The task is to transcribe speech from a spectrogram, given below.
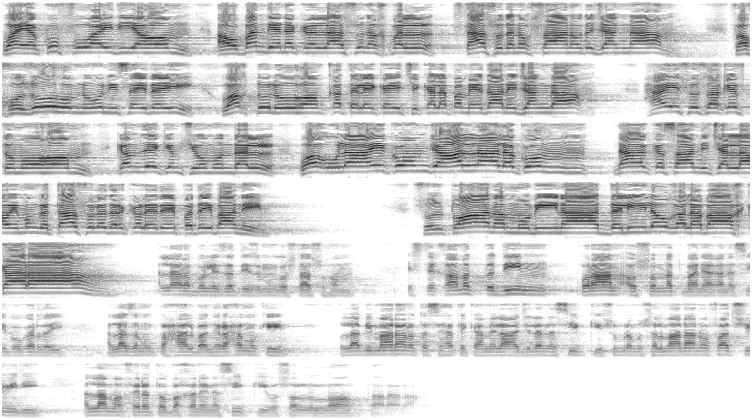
ويكفو ايديهم او بند نه کړل لاسونه خپل ستاسو د نقصان او د جنگ نام فخذوهم نونی سیدی وقتلوهم قتل کوي چې کله په میدان جنگ دا حيث سقفتموهم کم زه کم چې ومندل واولائکم جعلنا لكم دا کسان دي چې الله وي مونږ تاسو له درکړې ده په دی باندې سلطان مبینا دلیل او غلبا اخکارا الله رب العزت دې زمونږ استاد هم استقامت په دین قران او سنت باندې هغه نصیب وګرځي الله زمونږ په حال باندې رحم وکړي الله بیمارانو ته صحت کامله عاجله نصیب کړي څومره مسلمانان وفات شوي دي الله مغفرت او بخنه نصیب کړي وصلی الله تعالی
